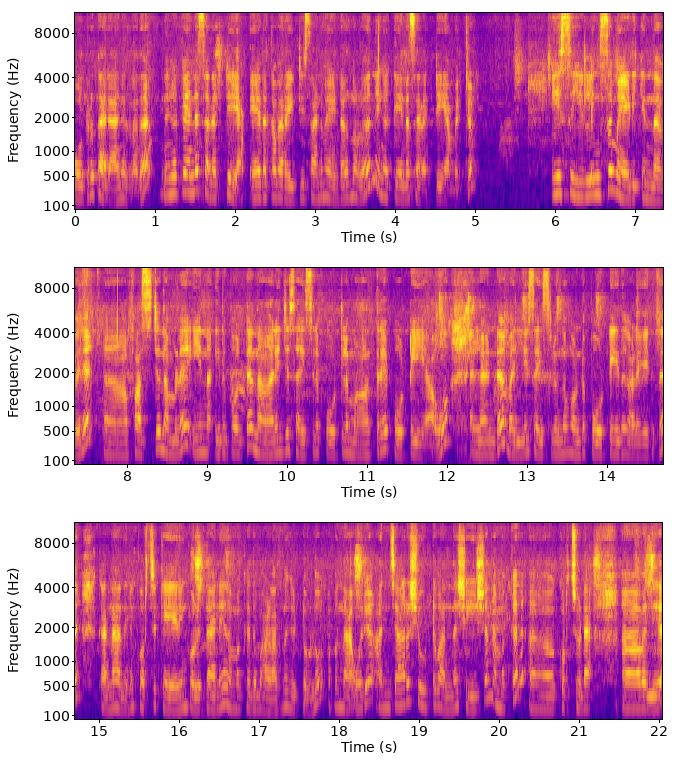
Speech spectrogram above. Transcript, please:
ഓർഡർ തരാനുള്ളത്. നിങ്ങൾക്ക് തന്നെ സെലക്ട് ചെയ്യാം. ഏതൊക്കെ വെറൈറ്റീസാണ് വേണ്ടതെന്നുള്ളത് നിങ്ങൾക്ക് തന്നെ സെലക്ട് ചെയ്യാൻ പറ്റും. ഈ സീഡ്ലിങ്സ് മേടിക്കുന്നവർ ഫസ്റ്റ് നമ്മൾ ഈ ഇതുപോലത്തെ നാലഞ്ച് സൈസിലെ പോട്ടിൽ മാത്രമേ പോട്ട് ചെയ്യാവൂ. അല്ലാണ്ട് വലിയ സൈസിലൊന്നും കൊണ്ട് പോട്ട് ചെയ്ത് കളയരുത്. കാരണം അതിന് കുറച്ച് കെയറിങ് കൊടുത്താലേ നമുക്കിത് വളർന്ന് കിട്ടുള്ളൂ. അപ്പോൾ ന- ഒരു അഞ്ചാറ് ഷൂട്ട് വന്ന ശേഷം നമുക്ക് കുറച്ചുകൂടെ വലിയ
